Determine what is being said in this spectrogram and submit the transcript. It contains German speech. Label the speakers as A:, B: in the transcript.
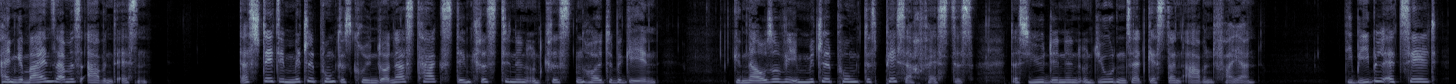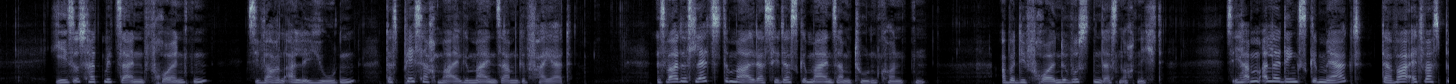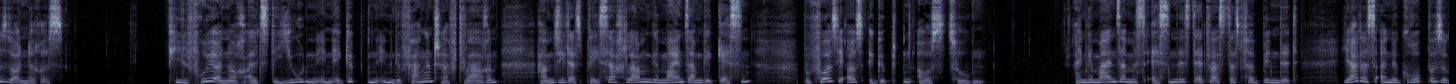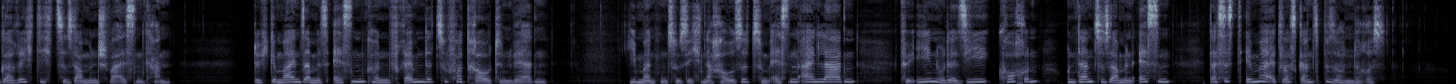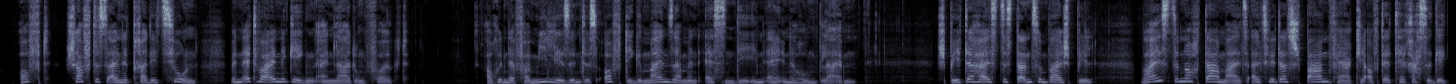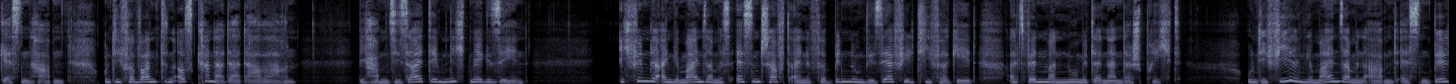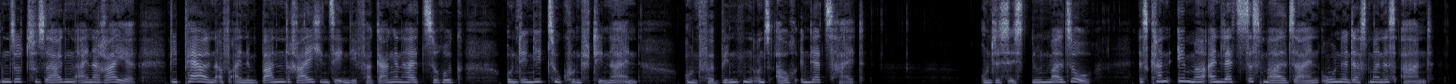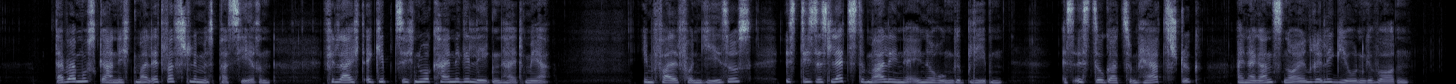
A: Ein gemeinsames Abendessen. Das steht im Mittelpunkt des Gründonnerstags, den Christinnen und Christen heute begehen. Genauso wie im Mittelpunkt des Pesachfestes, das Jüdinnen und Juden seit gestern Abend feiern. Die Bibel erzählt, Jesus hat mit seinen Freunden, sie waren alle Juden, das Pesachmahl gemeinsam gefeiert. Es war das letzte Mal, dass sie das gemeinsam tun konnten. Aber die Freunde wussten das noch nicht. Sie haben allerdings gemerkt, da war etwas Besonderes. Viel früher noch, als die Juden in Ägypten in Gefangenschaft waren, haben sie das Pesachlamm gemeinsam gegessen, bevor sie aus Ägypten auszogen. Ein gemeinsames Essen ist etwas, das verbindet, ja, das eine Gruppe sogar richtig zusammenschweißen kann. Durch gemeinsames Essen können Fremde zu Vertrauten werden. Jemanden zu sich nach Hause zum Essen einladen, für ihn oder sie kochen und dann zusammen essen, das ist immer etwas ganz Besonderes. Oft schafft es eine Tradition, wenn etwa eine Gegeneinladung folgt. Auch in der Familie sind es oft die gemeinsamen Essen, die in Erinnerung bleiben. Später heißt es dann zum Beispiel, weißt du noch damals, als wir das Spanferkel auf der Terrasse gegessen haben und die Verwandten aus Kanada da waren? Wir haben sie seitdem nicht mehr gesehen. Ich finde, ein gemeinsames Essen schafft eine Verbindung, die sehr viel tiefer geht, als wenn man nur miteinander spricht und die vielen gemeinsamen Abendessen bilden sozusagen eine Reihe. Wie Perlen auf einem Band reichen sie in die Vergangenheit zurück und in die Zukunft hinein und verbinden uns auch in der Zeit. Und es ist nun mal so, es kann immer ein letztes Mal sein, ohne dass man es ahnt. Dabei muss gar nicht mal etwas Schlimmes passieren. Vielleicht ergibt sich nur keine Gelegenheit mehr. Im Fall von Jesus ist dieses letzte Mal in Erinnerung geblieben. Es ist sogar zum Herzstück einer ganz neuen Religion geworden.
